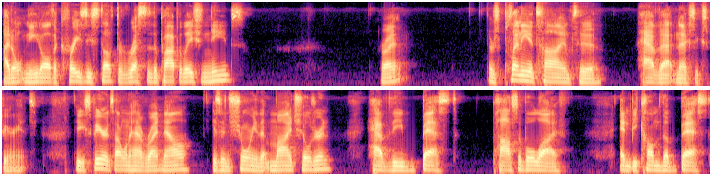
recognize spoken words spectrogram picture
I don't need all the crazy stuff the rest of the population needs. Right? There's plenty of time to have that next experience. The experience I want to have right now is ensuring that my children have the best possible life and become the best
